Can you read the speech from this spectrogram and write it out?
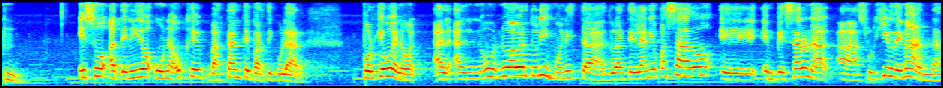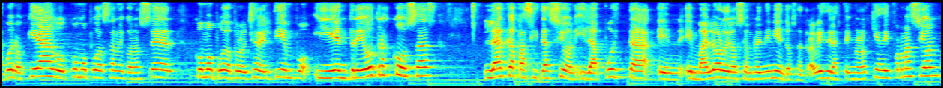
eso ha tenido un auge bastante particular. Porque bueno, al, no, haber turismo en esta, durante el año pasado, eh, empezaron a, surgir demandas. Bueno, ¿qué hago? ¿Cómo puedo hacerme conocer? ¿Cómo puedo aprovechar el tiempo? Y entre otras cosas, la capacitación y la puesta en valor de los emprendimientos a través de las tecnologías de información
